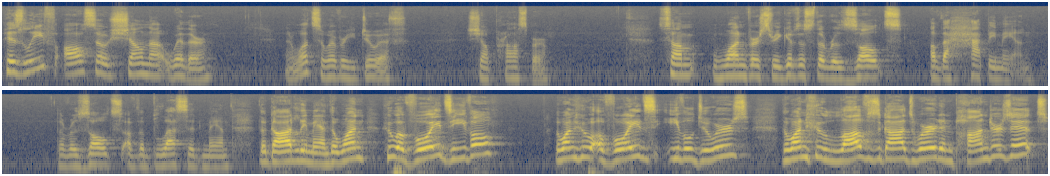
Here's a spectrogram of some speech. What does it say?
His leaf also shall not wither, and whatsoever he doeth shall prosper. Psalm 1, verse 3 gives us the results of the happy man, the results of the blessed man, the godly man, the one who avoids evil, the one who avoids evildoers, the one who loves God's word and ponders it.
